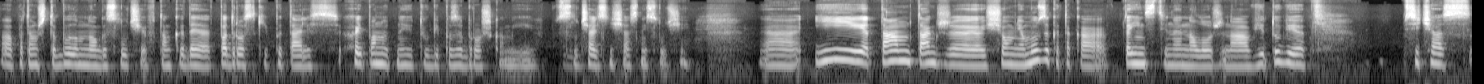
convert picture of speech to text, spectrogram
потому что было много случаев, там, когда подростки пытались хайпануть на Ютубе по заброшкам, и случались несчастные случаи. А, И там также еще у меня музыка такая таинственная наложена. А в Ютубе сейчас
